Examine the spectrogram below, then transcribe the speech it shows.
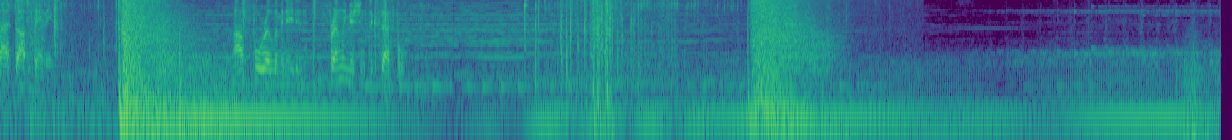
last stop standing. Op 4 eliminated. Friendly mission successful.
